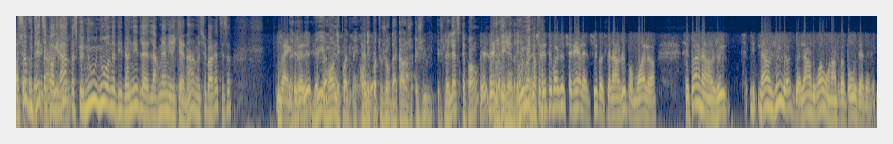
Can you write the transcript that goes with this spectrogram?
Mais ça, vous dites, c'est pas grave parce que nous, nous, on a des données de la- de l'armée américaine, hein, Monsieur Barrett, c'est ça? Ben, Ben, lui et moi, on n'est pas, on n'est pas toujours d'accord. Je, je, lui- je le laisse répondre. Mais- je ok. reviendrai. Oui, oui, Laissez- Laissez-moi juste finir là-dessus parce que l'enjeu pour moi, là, c'est pas un enjeu. L'enjeu là, de l'endroit où on entrepose la donnée.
